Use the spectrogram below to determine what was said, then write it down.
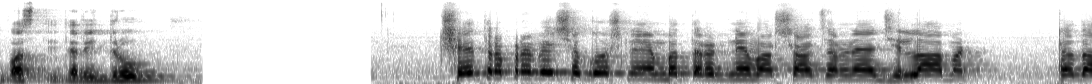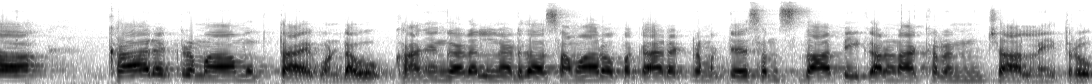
ಉಪಸ್ಥಿತರಿದ್ದರು. ಕ್ಷೇತ್ರ ಪ್ರವೇಶ ಘೋಷಣೆ ಎಂಬತ್ತೆರಡನೇ ವರ್ಷಾಚರಣೆ ಜಿಲ್ಲಾ ಮಟ್ಟದ ಕಾರ್ಯಕ್ರಮ ಮುಕ್ತಾಯಗೊಂಡವು. ಕಾಂಜಂಗಾಡಲ್ಲಿ ನಡೆದ ಸಮಾರೋಪ ಕಾರ್ಯಕ್ರಮಕ್ಕೆ ಸಂಸದಾಪಿ ಕರುಣಾಕರನ್ ಚಾಲನೆ ಇದ್ದರು.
